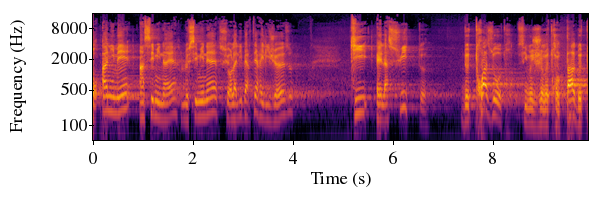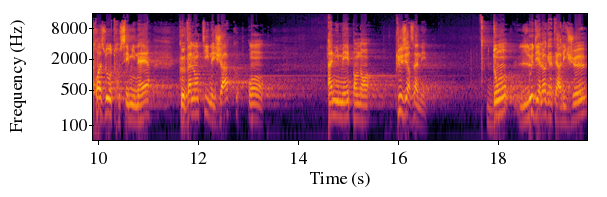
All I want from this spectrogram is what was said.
pour animer un séminaire, le séminaire sur la liberté religieuse, qui est la suite de trois autres, si je ne me trompe pas, de trois autres séminaires que Valentine et Jacques ont animés pendant plusieurs années, dont le dialogue interreligieux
